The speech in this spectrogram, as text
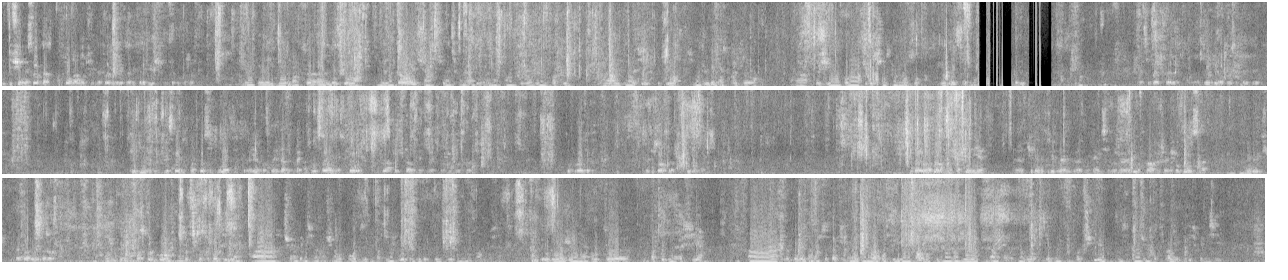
и течение срока полномочий. Докладывает Виталий Федорович. Это, пожалуйста. Уважаемые коллеги, от Ледачева Игоря Николаевича, член номер один, назначенного предложением партии Единой России, поступило письмо заявление с просьбой полномочий до течения срока. Предлагается Спасибо большое. Вопросы? Если вопросов нет, предлагаю поставить данный проект на голосование. Кто за представленный проект, прошу голосовать. Кто против? Задержался? Принято. Второй вопрос. Назначение э, члена территориальной избирательной комиссии номер один, право решающего голоса. Григорьевич, докладывайте, пожалуйста. Говорить, поскольку мы только что освободили а, члена комиссии, назначенного по обязательной партийной квоте, выборы предложения нет возможности. Его предложение от э, партии «Единая Россия». А, Предлагает назначить состав Чеканова Варковской Елены Михайловны, Единой Замковой, Могла Светлана 24, заместитель начальника управления здесь в комиссии.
